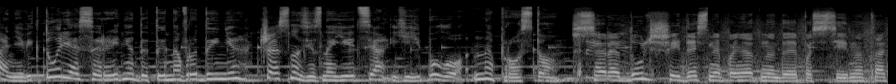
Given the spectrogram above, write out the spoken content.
Пані Вікторія середня дитина в родині. Чесно зізнається, їй було непросто. Середульший десь непонятно де постійно. Так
